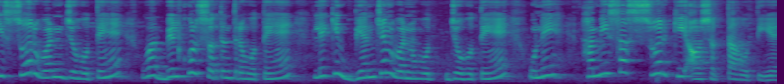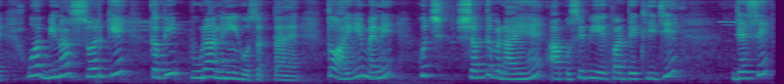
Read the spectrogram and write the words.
कि स्वर वर्ण जो होते हैं, वह बिल्कुल स्वतंत्र होते हैं, लेकिन व्यंजन वर्ण हो, जो होते हैं, उन्हें हमेशा स्वर की आवश्यकता होती है। वह बिना स्वर के कभी पूरा नहीं हो सकता है। तो आइए मैंने कुछ शब्द बनाए हैं, आप उसे भी एक बार देख लीजिए। जैसे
